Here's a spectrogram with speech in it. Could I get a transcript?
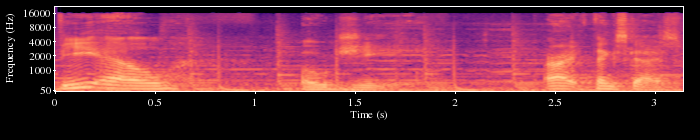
VLOG. All right, thanks guys.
